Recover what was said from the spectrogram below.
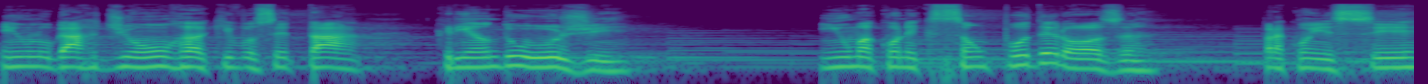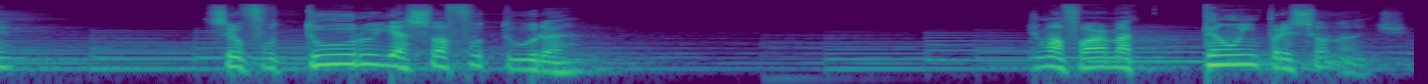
em um lugar de honra que você está criando hoje, em uma conexão poderosa para conhecer seu futuro e a sua futura de uma forma tão impressionante.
